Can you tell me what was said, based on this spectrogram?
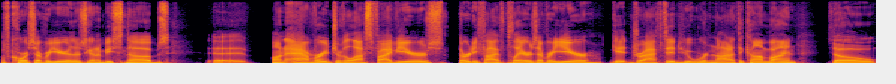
of course, every year there's going to be snubs. Uh, on average, over the last five years, 35 players every year get drafted who were not at the combine. So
